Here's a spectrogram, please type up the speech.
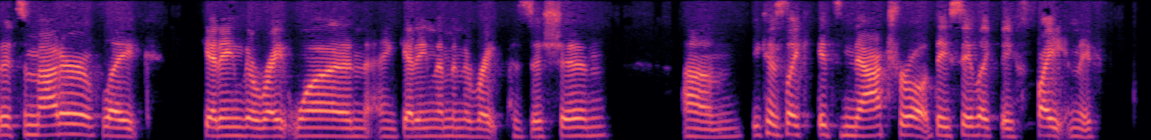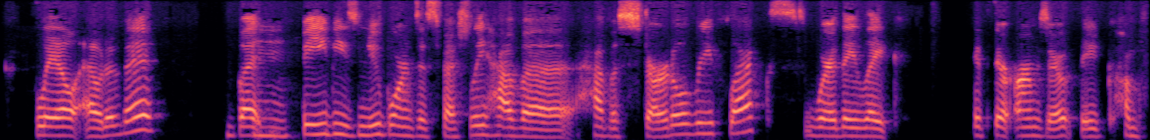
but it's a matter of like getting the right one and getting them in the right position. Um, because like it's natural. They say like they fight and they flail out of it, but mm-hmm. babies, newborns especially, have a have a startle reflex where they like if their arms are out, they come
